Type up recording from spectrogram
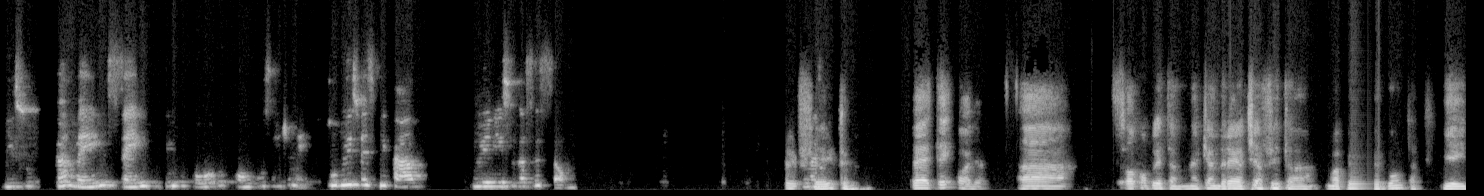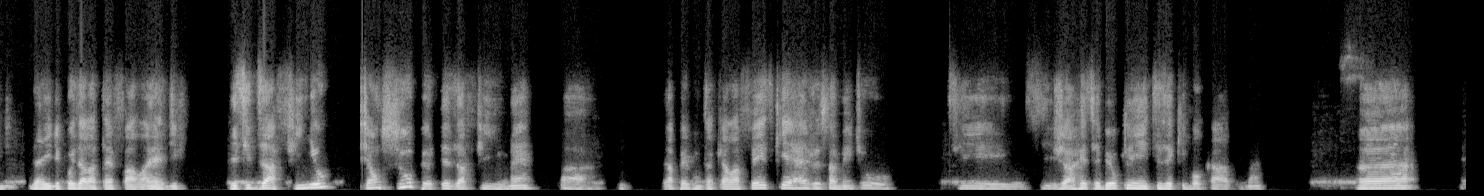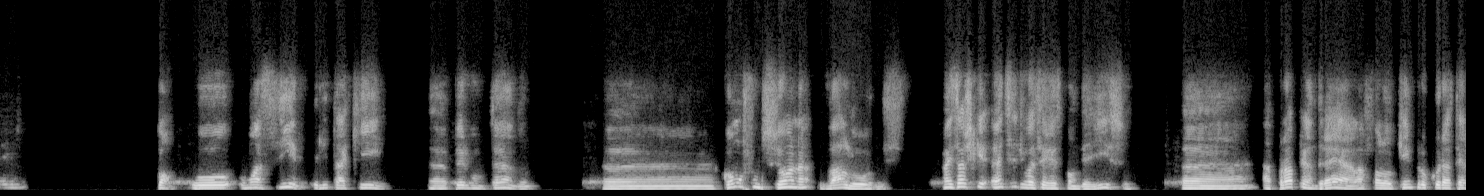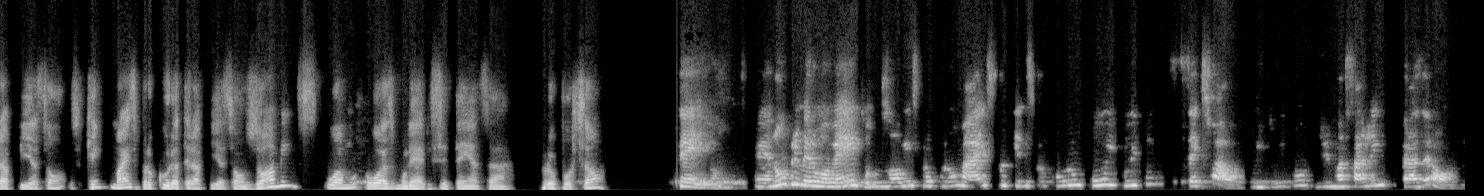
Isso também sempre, o tempo todo, com consentimento. Tudo isso é explicado no início da sessão. Perfeito. É, tem, olha, a, só completando, né, que a Andrea tinha feito uma pergunta, e aí, daí depois ela até fala, é, de, esse desafio é um super desafio, né, a, a pergunta que ela fez, que é justamente o se, se já recebeu clientes equivocados, né. Ah, bom, o, o Moacir, ele está aqui uh, perguntando uh, como funciona valores. Mas acho que antes de você responder isso, a própria Andréa, ela falou, quem procura terapia são, quem mais procura terapia são os homens ou, ou as mulheres? Você tem essa proporção? Tenho. É, num primeiro momento, os homens procuram mais porque eles procuram com o intuito sexual, com o intuito de massagem prazerosa.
